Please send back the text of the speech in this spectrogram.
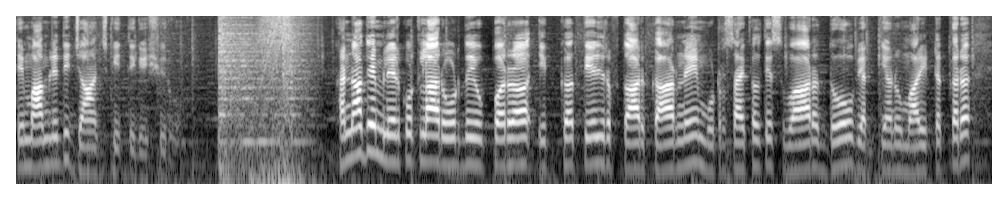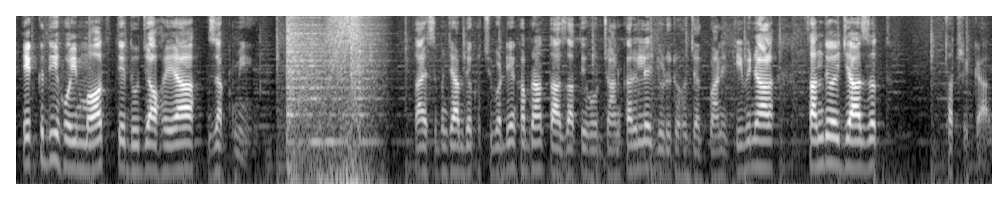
ਤੇ ਮਾਮਲੇ ਦੀ ਜਾਂਚ ਕੀਤੀ ਗਈ ਸ਼ੁਰੂ। ਖੰਨਾ ਦੇ ਮਲੇਰਕੋਟਲਾ ਰੋਡ ਦੇ ਉੱਪਰ ਇੱਕ ਤੇਜ਼ ਰਫ਼ਤਾਰ ਕਾਰ ਨੇ ਮੋਟਰਸਾਈਕਲ ਤੇ ਸਵਾਰ ਦੋ ਵਿਅਕਤੀਆਂ ਨੂੰ ਮਾਰੀ ਟੱਕਰ, ਇੱਕ ਦੀ ਹੋਈ ਮੌਤ ਤੇ ਦੂਜਾ ਹੋਇਆ ਜ਼ਖਮੀ। ਤਾਂ ਇਸ ਪੰਜਾਬ ਦੇ ਕੁਝ ਵੱਡੀਆਂ ਖਬਰਾਂ ਤਾਜ਼ਾ ਤੇ ਹੋਰ ਜਾਣਕਾਰੀ ਲਈ ਜੁੜੇ ਰਹੋ ਜਗਬਾਣੀ ਟੀਵੀ ਨਾਲ। ਸੰਦੇ ਹੋ ਇਜਾਜ਼ਤ, ਸਤਿ ਸ਼੍ਰੀ ਅਕਾਲ।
